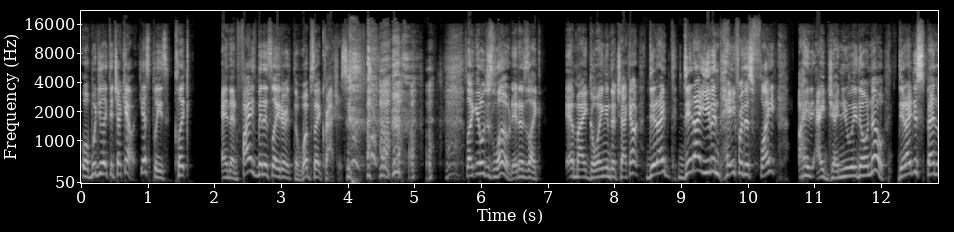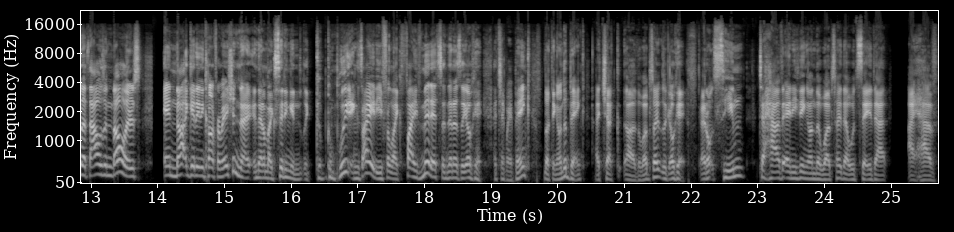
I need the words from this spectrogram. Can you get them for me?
Well, would you like to check out? Yes, please. Click. And then five minutes later, the website crashes. like it'll just load, and it's like, am I going into checkout? Did I did I even pay for this flight? I I genuinely don't know. Did I just spend a thousand dollars and not get any confirmation? And, I, and then I'm like sitting in like c- complete anxiety for like five minutes, and then I was like, okay, I check my bank, nothing on the bank. I check uh, the website, like okay, I don't seem to have anything on the website that would say that I have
